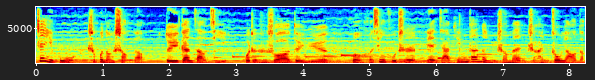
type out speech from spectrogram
这一步是不能省的。对于干燥肌，或者是说对于混合性肤质、脸颊偏干的女生们是很重要的。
